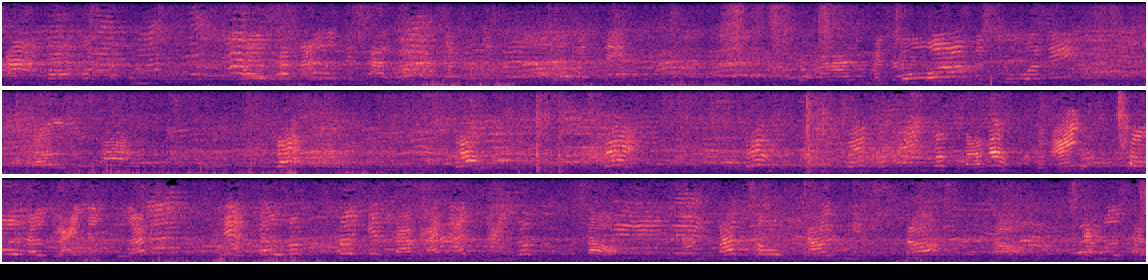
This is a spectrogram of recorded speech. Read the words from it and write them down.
សាកបងមកមើលថាណាលើទៅឆាតបងអញ្ចឹងចូលមិនទេ មកជួមកជួនេះទៅថាប្រាក់ប្រាក់ប្រាក់ប្រាក់ពេលខ្លួនឯងរត់ដល់ណាខ្លួនឯងឈរនៅកន្លែងហ្នឹងគឺអត់អ្នកទៅរត់ឃើញគេតាមកន្លែងហើយខ្លួនឯងរត់បន្តដល់ឈរចោលគ្នាតតចាំមើលសិន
